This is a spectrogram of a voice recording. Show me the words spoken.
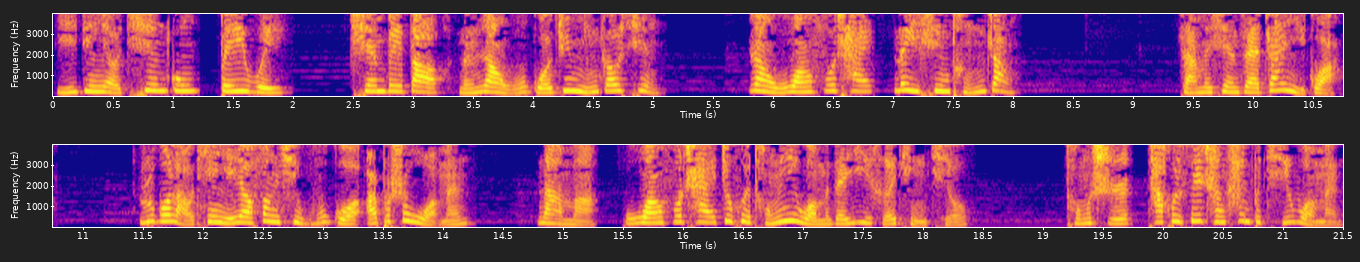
一定要谦恭卑微，谦卑到能让吴国军民高兴。让吴王夫差内心膨胀。咱们现在占一卦，如果老天爷要放弃吴国而不是我们，那么吴王夫差就会同意我们的议和请求，同时他会非常看不起我们，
